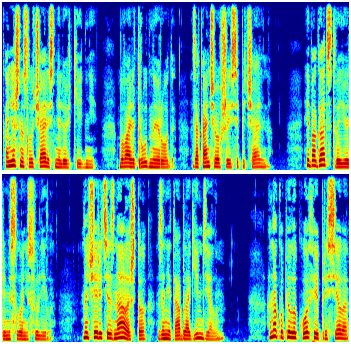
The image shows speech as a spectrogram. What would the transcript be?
Конечно, случались нелегкие дни, бывали трудные роды, заканчивавшиеся печально. И богатство ее ремесло не сулило. Но Черити знала, что занята благим делом. Она купила кофе и присела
